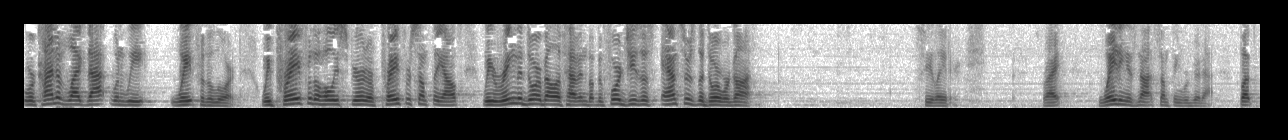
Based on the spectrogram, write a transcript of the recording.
were kind of like that when we wait for the Lord. We pray for the Holy Spirit or pray for something else. We ring the doorbell of heaven, but before Jesus answers the door, we're gone. See you later. Right? Waiting is not something we're good at. But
